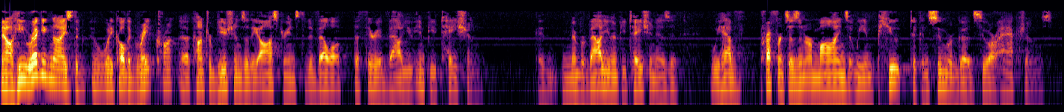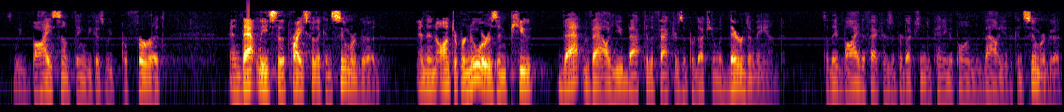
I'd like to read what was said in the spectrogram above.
now, he recognized the, what he called the great uh, contributions of the Austrians to develop the theory of value imputation. Okay, remember, value imputation is we have preferences in our minds that we impute to consumer goods through our actions. We buy something because we prefer it, and that leads to the price for the consumer good. And then entrepreneurs impute that value back to the factors of production with their demand. So they buy the factors of production depending upon the value of the consumer good.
